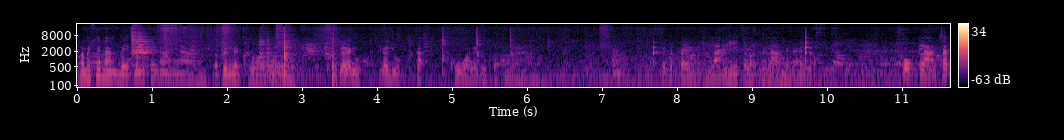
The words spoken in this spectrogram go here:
เราไม่ใช่นางแบบเราไม่ใช่นางงาม เราเป็นแม่ครัว เราอยู่เราอยู่กับครัวเราอยู่กับงานเราจะไปล้างหนีตลอดเวลาไม่ได้หรอกพกล้างสัก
